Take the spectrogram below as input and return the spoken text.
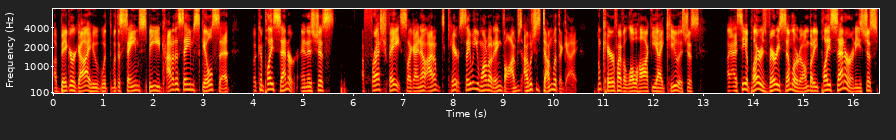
a bigger guy who with with the same speed, kind of the same skill set, but can play center. And it's just a fresh face. Like I know I don't care. Say what you want about Engvall. I'm just I was just done with the guy. I don't care if I have a low hockey IQ. It's just I, I see a player who's very similar to him, but he plays center and he's just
